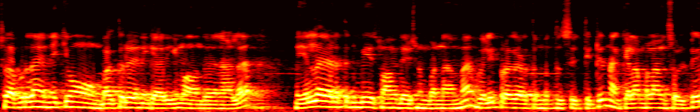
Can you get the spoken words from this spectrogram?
ஸோ அப்படி தான் இன்றைக்கும் பக்தர்கள் இன்னைக்கு அதிகமாக வந்ததுனால எல்லா இடத்துக்கும் போய் சுவாமி தரிசனம் பண்ணாமல் வெளிப்பிரகாரத்தை மட்டும் சுற்றிட்டு நான் கிளம்பலான்னு சொல்லிட்டு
